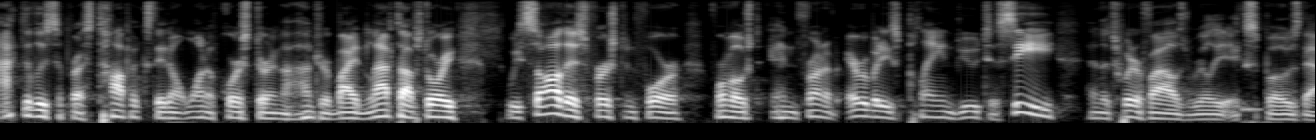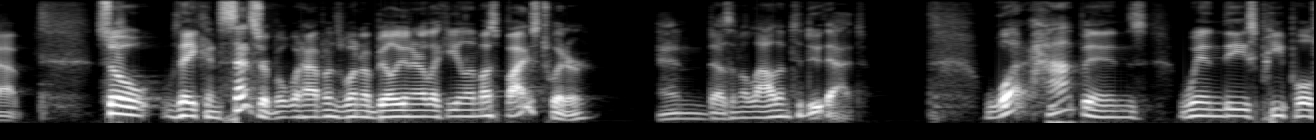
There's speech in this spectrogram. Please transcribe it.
actively suppress topics they don't want. Of course, during the Hunter Biden laptop story, we saw this first and for, foremost in front of everybody's plain view to see, and the Twitter files really exposed that. So they can censor, but what happens when a billionaire like Elon Musk buys Twitter and doesn't allow them to do that? What happens when these people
